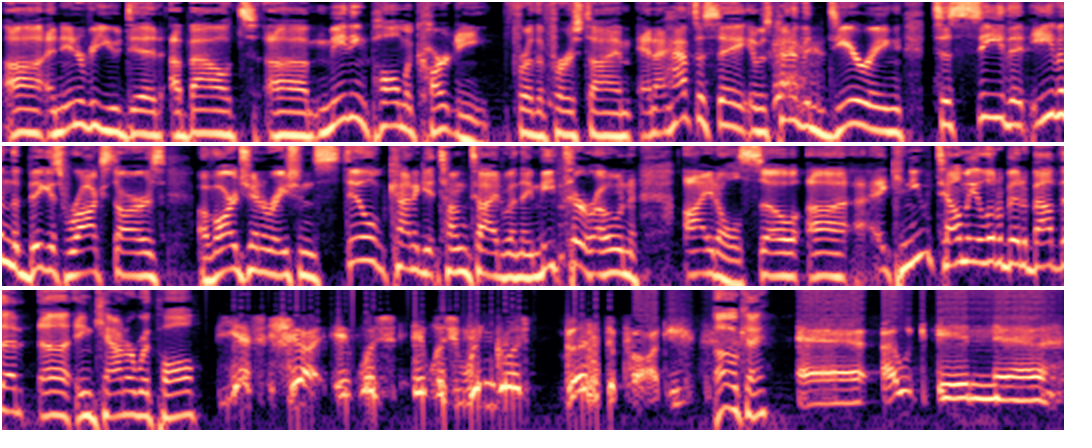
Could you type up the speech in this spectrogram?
uh, an interview you did about uh, meeting Paul McCartney for the first time, and I have to say it was kind of endearing to see that even the biggest rock stars of our generation still kind of get tongue tied when they meet their own idols. So, uh, can you tell me a little bit about that uh, encounter with Paul? Yes, sure. It was it was Ringo's birthday party Oh, okay. uh, out in uh,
